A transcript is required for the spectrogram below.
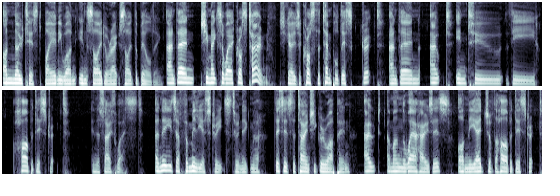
Unnoticed by anyone inside or outside the building. And then she makes her way across town. She goes across the Temple District and then out into the Harbour District in the southwest. And these are familiar streets to Enigma. This is the town she grew up in. Out among the warehouses on the edge of the Harbour District,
